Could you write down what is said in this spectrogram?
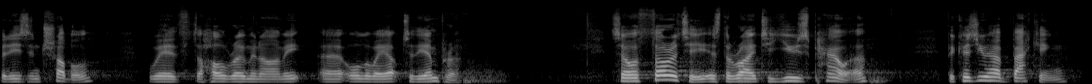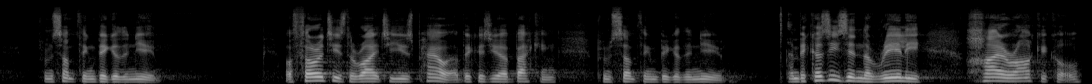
but he's in trouble with the whole Roman army uh, all the way up to the emperor. So, authority is the right to use power because you have backing from something bigger than you. Authority is the right to use power because you have backing from something bigger than you. And because he's in the really hierarchical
